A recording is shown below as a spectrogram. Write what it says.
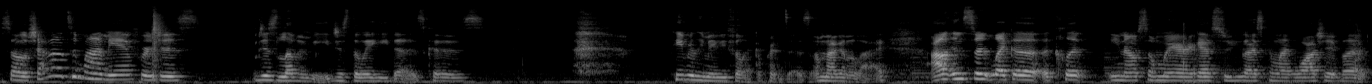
So shout out to my man for just, just loving me just the way he does, cause he really made me feel like a princess. I'm not gonna lie. I'll insert like a, a clip, you know, somewhere I guess so you guys can like watch it. But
